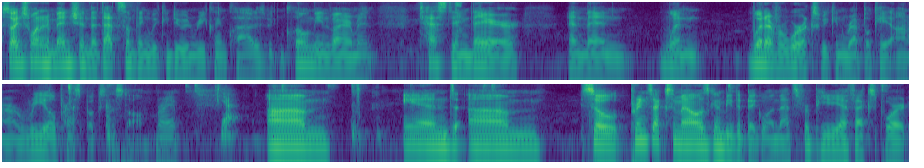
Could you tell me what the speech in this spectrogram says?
So I just wanted to mention that that's something we can do in Reclaim Cloud is we can clone the environment, test in there, and then when whatever works, we can replicate on our real Pressbooks install, right? Yeah. Um, and um, so Prince XML is going to be the big one. That's for PDF export.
